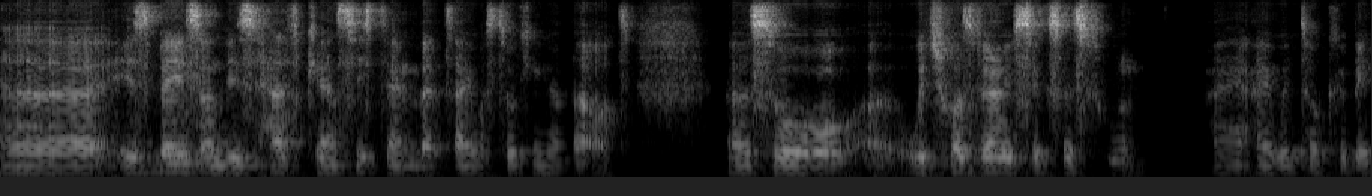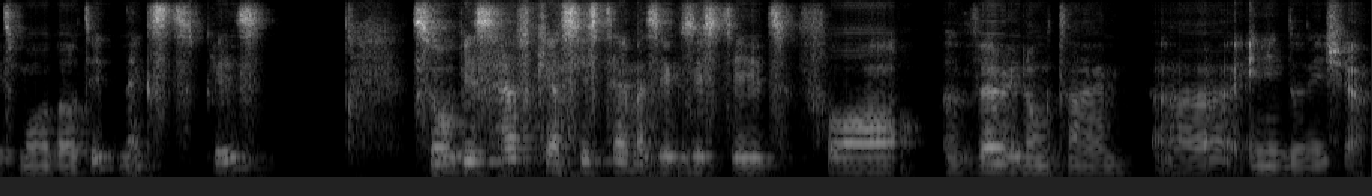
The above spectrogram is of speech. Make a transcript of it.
uh, is based on this healthcare system that I was talking about, uh, so uh, which was very successful. I, I will talk a bit more about it. Next, please. So this healthcare system has existed for a very long time uh, in Indonesia.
